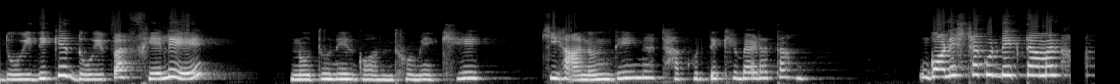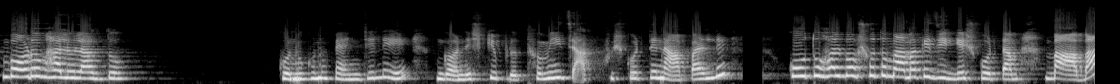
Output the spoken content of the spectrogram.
দুই দিকে দুই পা ফেলে নতুনের গন্ধ মেখে কি আনন্দেই না ঠাকুর দেখে বেড়াতাম? গণেশ ঠাকুর দেখতে আমার বড় ভালো লাগতো। কোনো কোনো প্যান্ডেলে গণেশকে প্রথমেই চাক্ষুষ করতে না পারলে কৌতূহল বশত বাবাকে জিজ্ঞেস করতাম বাবা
